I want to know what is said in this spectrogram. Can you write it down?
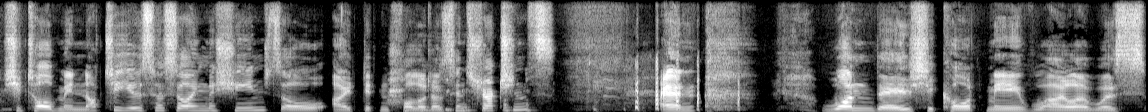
She told me not to use her sewing machine, so I didn't follow those instructions. And one day she caught me while I was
